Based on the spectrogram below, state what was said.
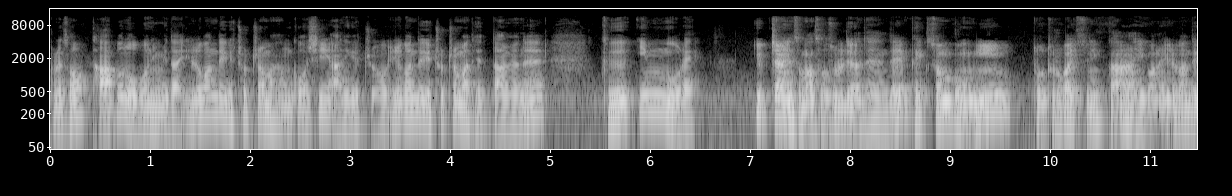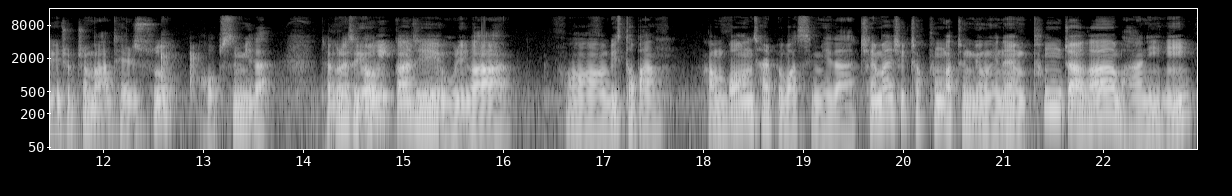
그래서 답은 5번입니다. 일관되게 초점화한 것이 아니겠죠. 일관되게 초점화됐다면은 그 인물의 입장에서만 서술되어야 되는데 백선봉이 또 들어가 있으니까 이거는 일관되게 초점화될 수 없습니다. 자 그래서 여기까지 우리가 어, 미스터 방 한번 살펴봤습니다. 최만식 작품 같은 경우에는 풍자가 많이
